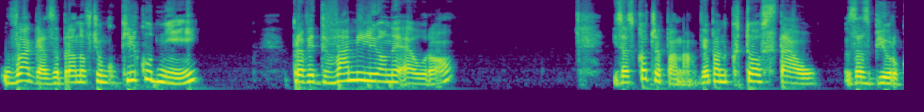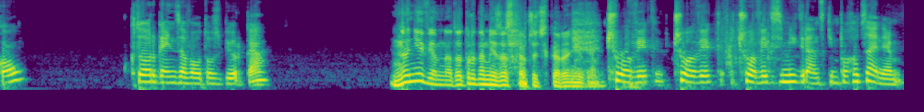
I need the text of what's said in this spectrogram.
Uwaga, zebrano w ciągu kilku dni prawie 2 miliony euro. I zaskoczę pana. Wie pan, kto stał za zbiórką? Kto organizował tą zbiórkę? No nie wiem, no to trudno mnie zaskoczyć, skoro nie wiem. Człowiek, człowiek, człowiek z imigranckim pochodzeniem.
